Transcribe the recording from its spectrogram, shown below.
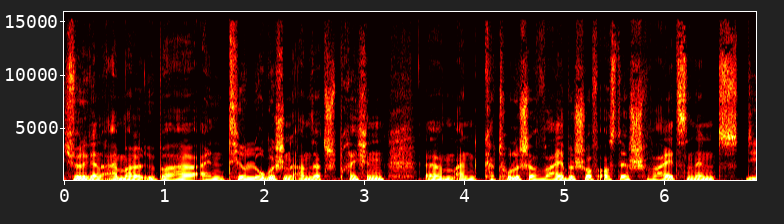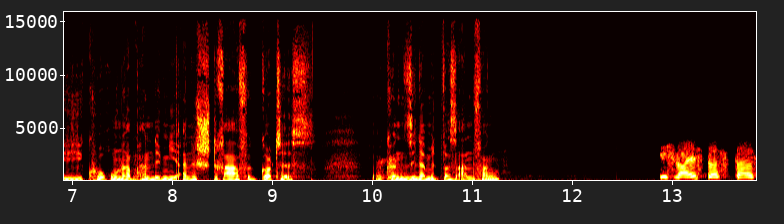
Ich würde gerne einmal über einen theologischen Ansatz sprechen. Ähm, ein katholischer Weihbischof aus der Schweiz nennt die Corona-Pandemie eine Strafe Gottes. Mhm. Können Sie damit was anfangen? Ich weiß, dass das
